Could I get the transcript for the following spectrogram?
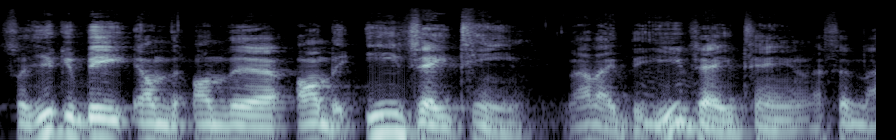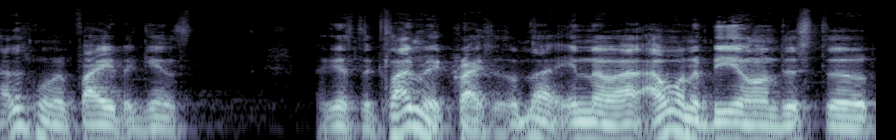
so you could be on the on the on the EJ team. And I like the EJ team. I said, no, I just want to fight against against the climate crisis. I'm not, you know, I, I want to be on just the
